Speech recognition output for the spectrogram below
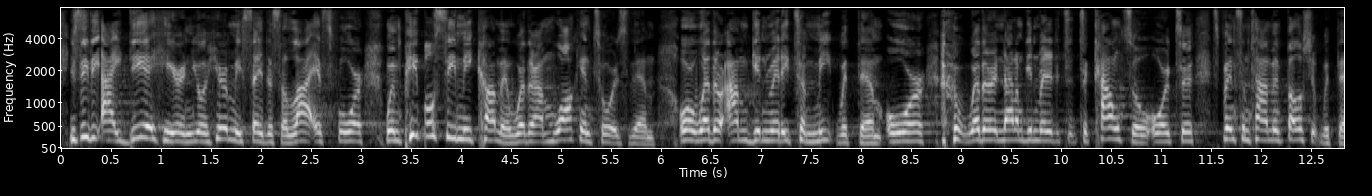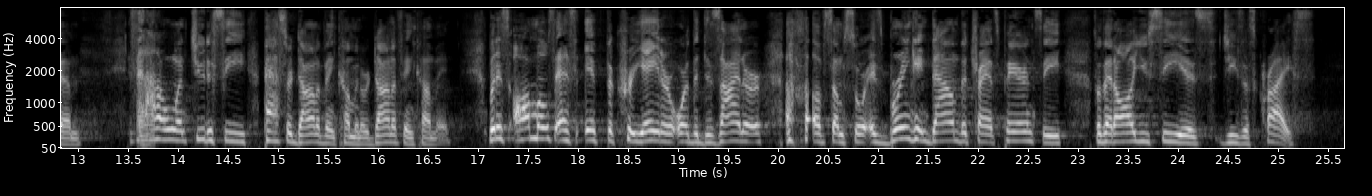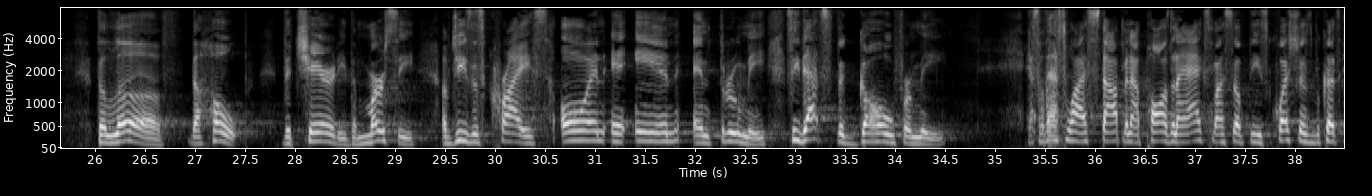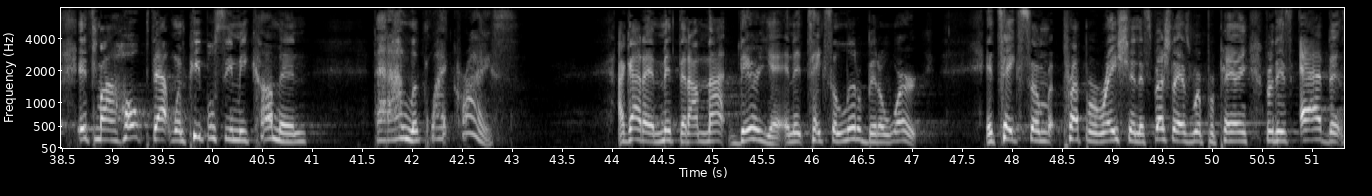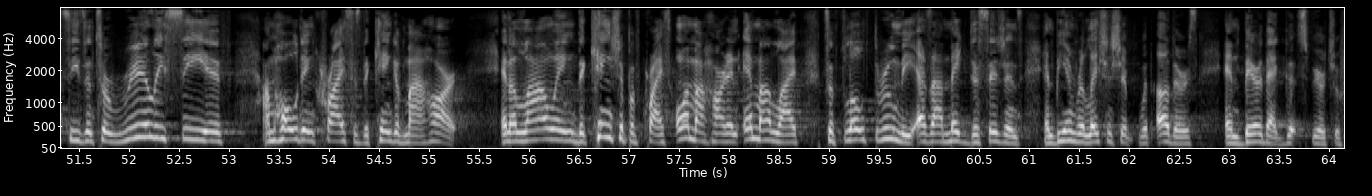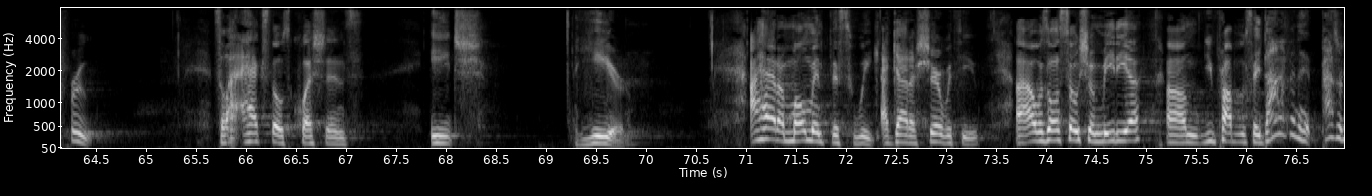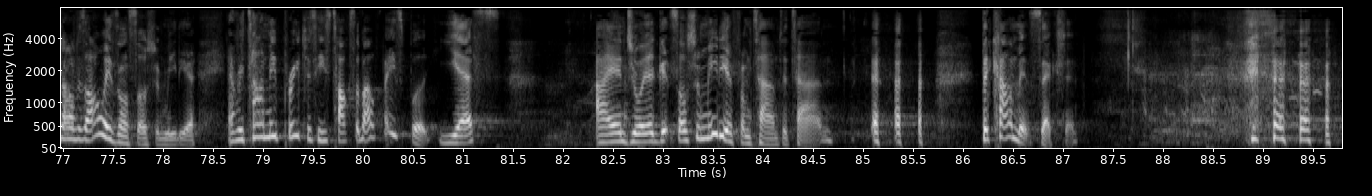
You see, the idea here, and you'll hear me say this a lot, is for when people see me coming, whether I'm walking towards them, or whether I'm getting ready to meet with them, or whether or not I'm getting ready to, to counsel, or to spend some time in fellowship with them, is that I don't want you to see Pastor Donovan coming or Donovan coming. But it's almost as if the creator or the designer of some sort is bringing down the transparency so that all you see is Jesus Christ. The love, the hope, the charity, the mercy of Jesus Christ on and in and through me. See, that's the goal for me. And so that's why I stop and I pause and I ask myself these questions because it's my hope that when people see me coming, that I look like Christ. I gotta admit that I'm not there yet and it takes a little bit of work. It takes some preparation, especially as we're preparing for this Advent season to really see if I'm holding Christ as the King of my heart and allowing the kingship of Christ on my heart and in my life to flow through me as I make decisions and be in relationship with others and bear that good spiritual fruit. So I ask those questions each year. I had a moment this week I got to share with you. Uh, I was on social media. Um, you probably say, Donovan, Pastor Donovan is always on social media. Every time he preaches, he talks about Facebook. Yes, I enjoy a good social media from time to time. the comment section.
